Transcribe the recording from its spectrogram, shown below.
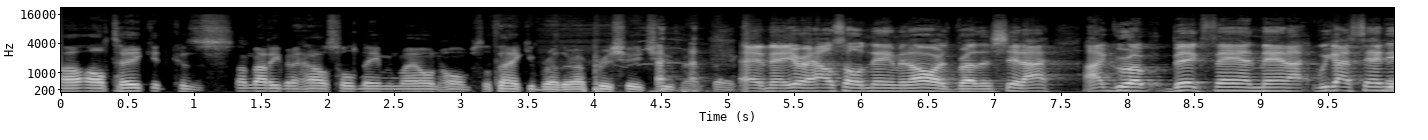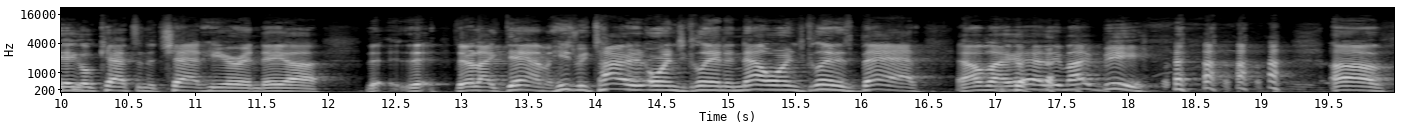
uh, I'll take it because I'm not even a household name in my own home. So thank you, brother. I appreciate you, man. Thanks. hey, man, you're a household name in ours, brother. Shit, I, I grew up big fan, man. I, we got San Diego Cats in the chat here, and they uh they, they're like, damn, he's retired at Orange Glen, and now Orange Glen is bad. And I'm like, yeah, they might be. uh,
